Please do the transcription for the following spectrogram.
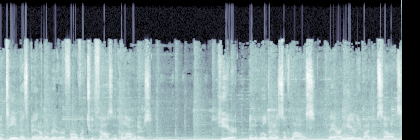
The team has been on the river for over 2,000 kilometers. Here, in the wilderness of Laos, they are nearly by themselves.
